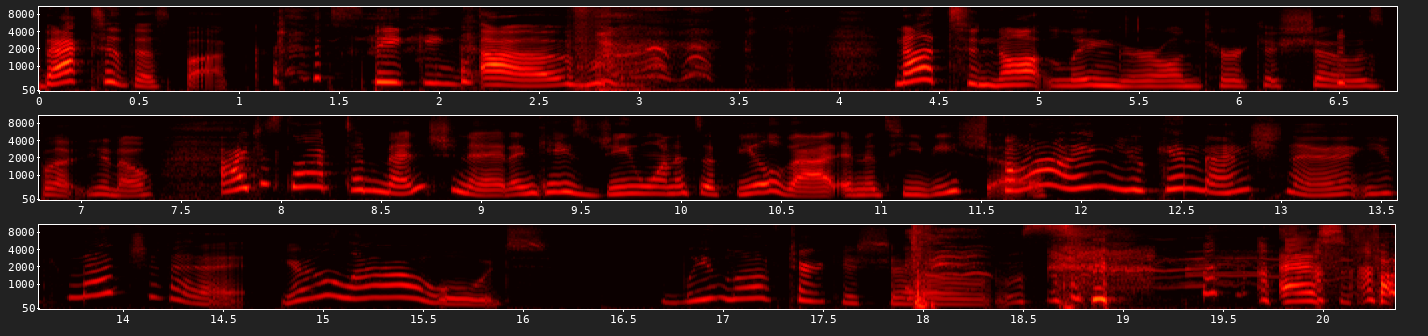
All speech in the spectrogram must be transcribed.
Back to this book. Speaking of, not to not linger on Turkish shows, but you know, I just thought to mention it in case G wanted to feel that in a TV show. fine. You can mention it. You can mention it. You're allowed. We love Turkish shows. S, fi-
